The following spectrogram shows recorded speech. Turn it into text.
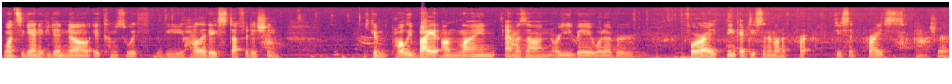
Once again, if you didn't know, it comes with the holiday stuff edition. You can probably buy it online, Amazon or eBay, whatever, for I think a decent amount of pr decent price. I'm not sure.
